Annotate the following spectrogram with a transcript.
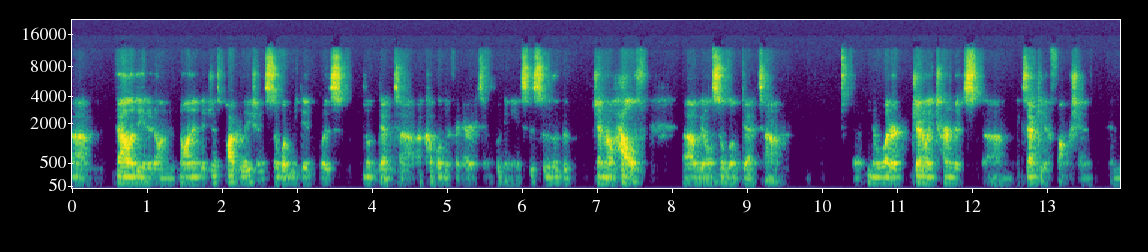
um, validated on non-indigenous populations. So what we did was looked at uh, a couple different areas, including ACEs. So we looked at general health. Uh, we also looked at um, you know what are generally termed as um, executive function, and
